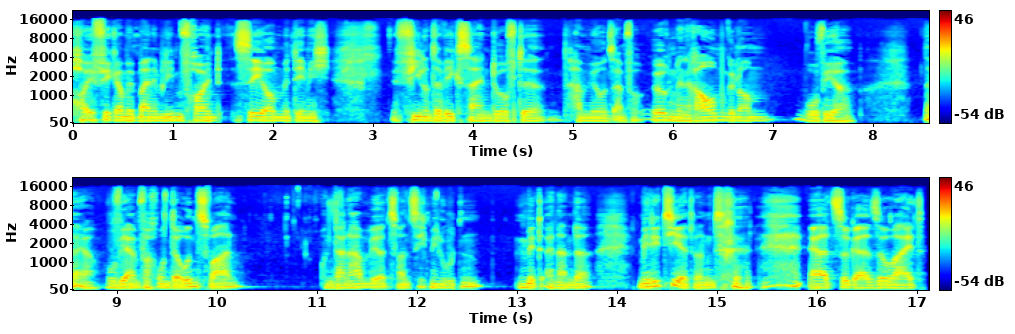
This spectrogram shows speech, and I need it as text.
häufiger mit meinem lieben Freund Seom, mit dem ich viel unterwegs sein durfte, haben wir uns einfach irgendeinen Raum genommen, wo wir naja, wo wir einfach unter uns waren. Und dann haben wir 20 Minuten miteinander meditiert. Und er hat sogar so weit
